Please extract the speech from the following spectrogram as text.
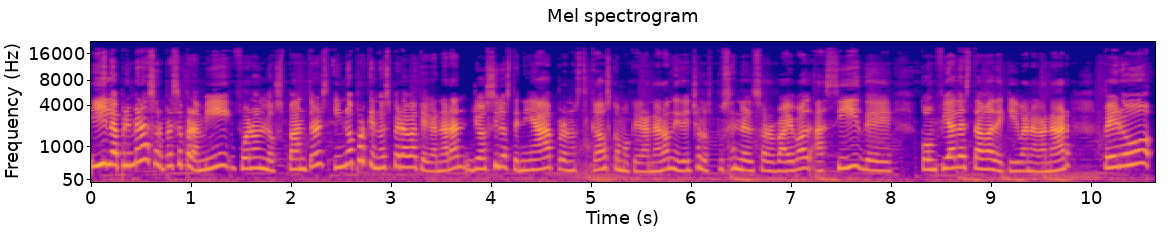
Y la primera sorpresa para mí fueron los Panthers. Y no porque no esperaba que ganaran, yo sí los tenía pronosticados como que ganaron y de hecho los puse en el survival, así de confiada estaba de que iban a ganar, pero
